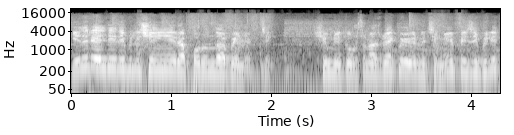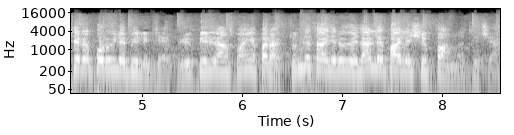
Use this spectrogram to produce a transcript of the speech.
gelir elde edebileceğini raporunda belirtti. Şimdi Dursun Özbek ve yönetimi fizibilite raporuyla birlikte büyük bir lansman yaparak tüm detayları üyelerle paylaşıp anlatacak.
